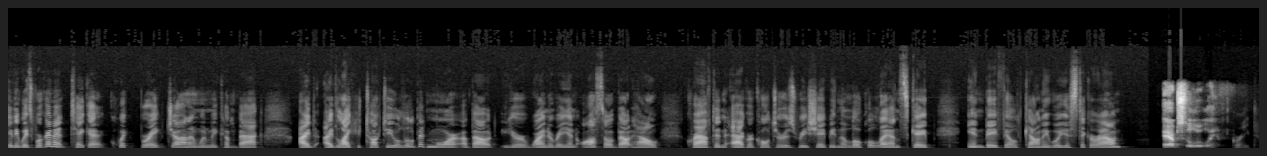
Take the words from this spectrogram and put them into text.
anyways, we're going to take a quick break, John, and when we come back, I'd I'd like to talk to you a little bit more about your winery and also about how craft and agriculture is reshaping the local landscape in Bayfield County. Will you stick around? Absolutely. Great.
